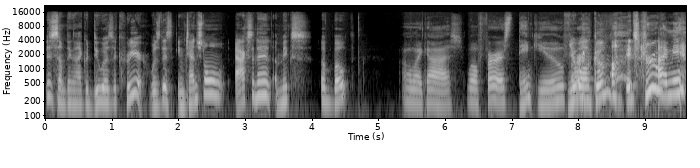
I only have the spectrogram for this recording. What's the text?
this is something that I could do as a career? Was this intentional, accident, a mix of both? Oh my gosh. Well, first, thank you. For, You're welcome. It's true. I mean,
